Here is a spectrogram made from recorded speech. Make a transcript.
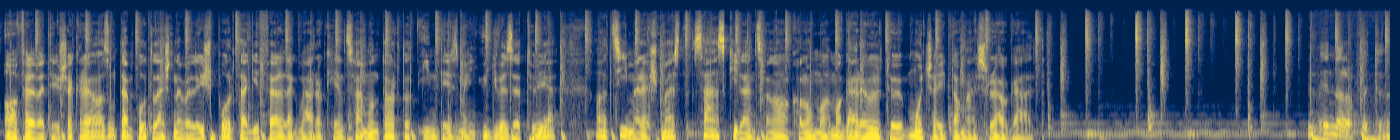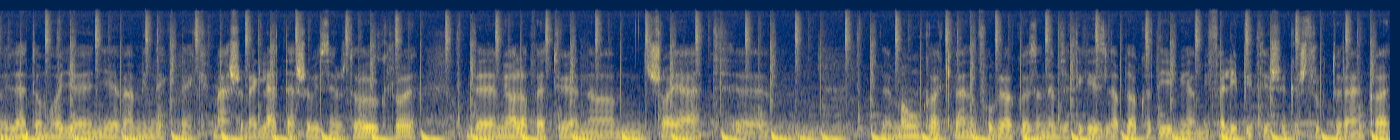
A felvetésekre az utánpótlás nevelés sportági fellegváraként számon tartott intézmény ügyvezetője, a címeres meszt 190 alkalommal magára öltő Mocsai Tamás reagált. Én alapvetően úgy látom, hogy eh, nyilván mindenkinek más a meglátása bizonyos dolgokról, de mi alapvetően a saját magunkkal kívánunk foglalkozni a Nemzeti Kézilabda Akadémia, mi felépítésünk, a struktúránkkal,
